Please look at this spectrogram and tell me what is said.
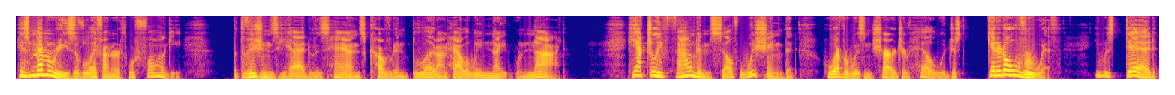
His memories of life on Earth were foggy, but the visions he had of his hands covered in blood on Halloween night were not. He actually found himself wishing that whoever was in charge of hell would just get it over with. He was dead,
